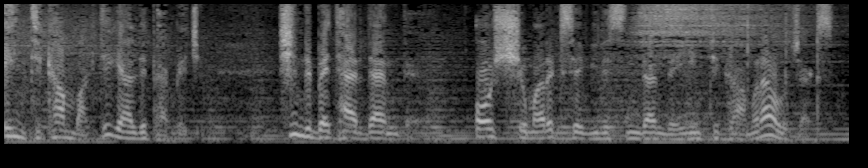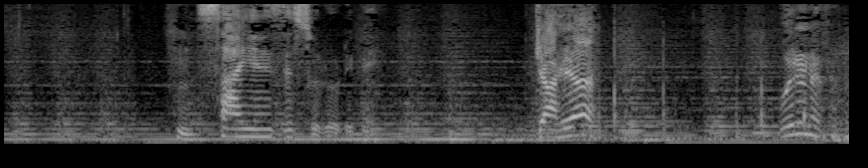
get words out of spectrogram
İntikam vakti geldi Pembeciğim. Şimdi Beter'den de o şımarık sevgilisinden de intikamını alacaksın. Hı, Sayenizde Sururi Bey. Kahya Buyurun efendim.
